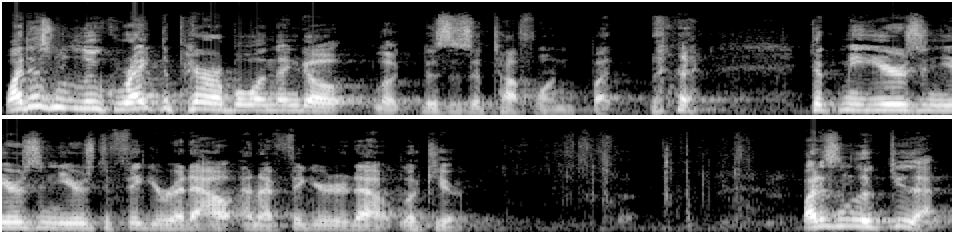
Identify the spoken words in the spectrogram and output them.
Why doesn't Luke write the parable and then go, look, this is a tough one, but Took me years and years and years to figure it out, and I figured it out. Look here. Why doesn't Luke do that?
